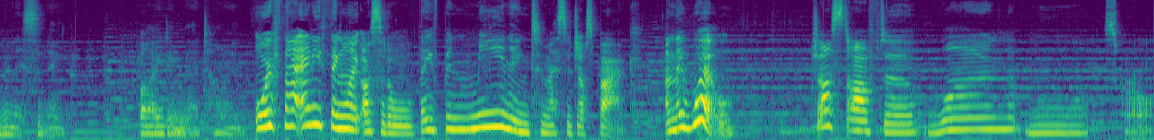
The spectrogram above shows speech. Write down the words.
listening biding their time. Or if they're anything like us at all, they've been meaning to message us back. And they will, just after one more scroll.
